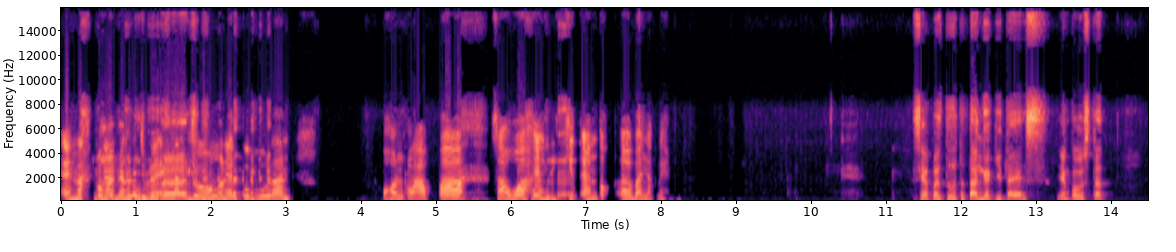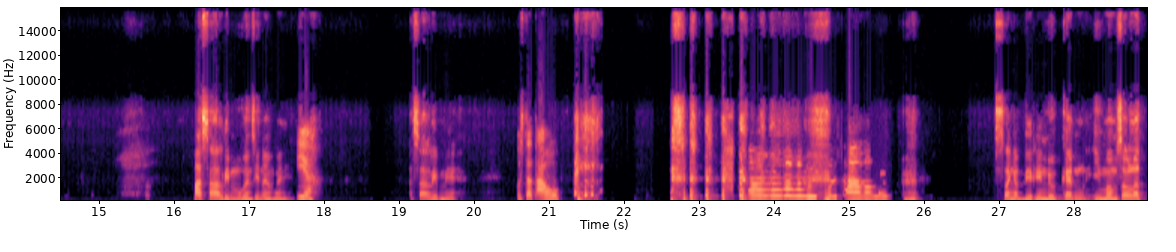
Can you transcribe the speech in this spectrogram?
enak Ngeliatin pemandangan juga enak dong lihat kuburan. Pohon kelapa sawah yang dikit entok. Eh, banyak deh. Siapa tuh tetangga kita ya, yang Pak Ustadz? Pak Salim bukan sih namanya? iya Salim ya. Ustadz Au Ah, Ustadz Au Sangat dirindukan imam sholat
